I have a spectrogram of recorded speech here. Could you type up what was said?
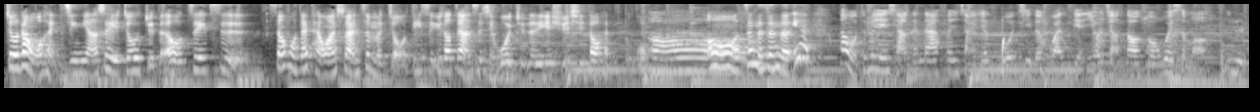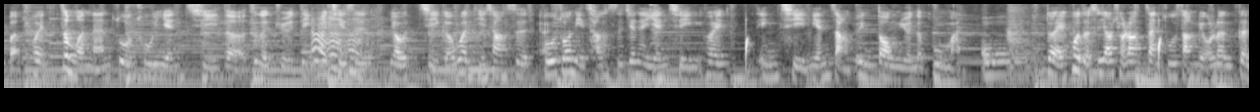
就让我很惊讶，所以就觉得哦，这一次生活在台湾虽然这么久，第一次遇到这样的事情，我也觉得也学习到很多。哦。哦，真的真的，因为那我这边也想跟大家分享一些国际的观点，有讲到说为什么日本会这么难做出延期的这个决定，因为其实有几个问题，像是比如说你长时间的延期会引起年长运动员的不满。哦，对，或者是要求让赞助商留任更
